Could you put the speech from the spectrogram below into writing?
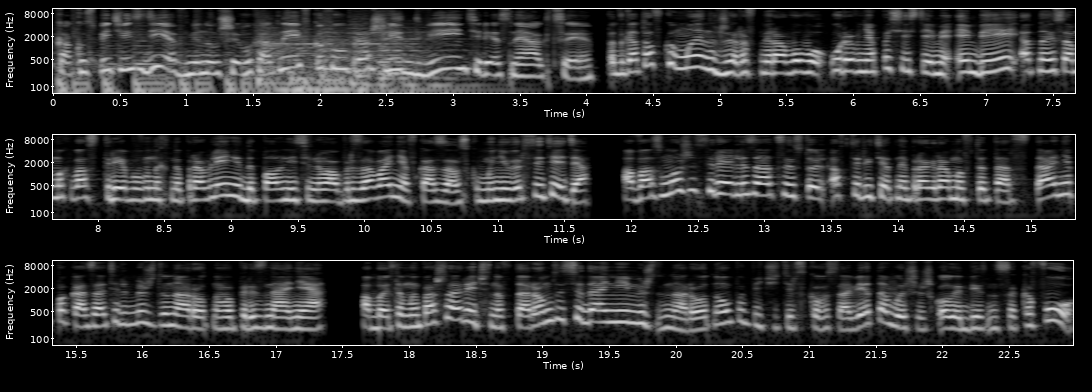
Как успеть везде? В минувшие выходные в КФУ прошли две интересные акции. Подготовка менеджеров мирового уровня по системе MBA – одно из самых востребованных направлений дополнительного образования в Казанском университете. А возможность реализации столь авторитетной программы в Татарстане – показатель международного признания. Об этом и пошла речь на втором заседании Международного попечительского совета Высшей школы бизнеса КФУ.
